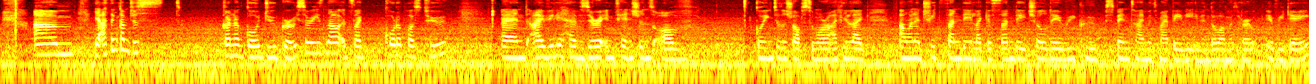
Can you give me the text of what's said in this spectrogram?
Um yeah i think i'm just gonna go do groceries now. It's like quarter past two and i really have zero intentions of going to the shops tomorrow. I feel like i want to treat sunday like a sunday chill day recoup spend time with my baby even though i'm with her every day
